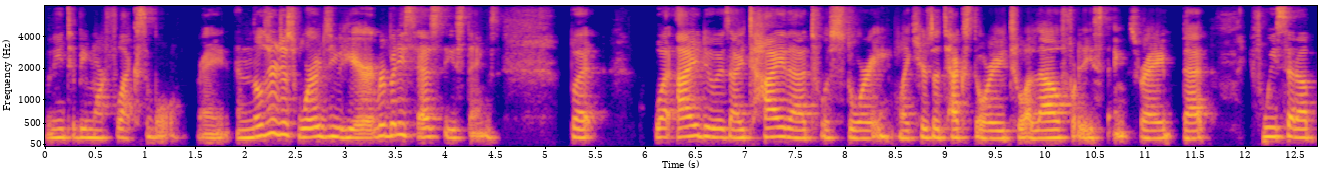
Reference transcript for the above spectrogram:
We need to be more flexible, right? And those are just words you hear. Everybody says these things. But what I do is I tie that to a story. Like here's a tech story to allow for these things, right? That if we set up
